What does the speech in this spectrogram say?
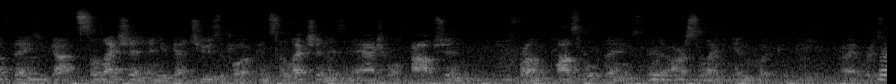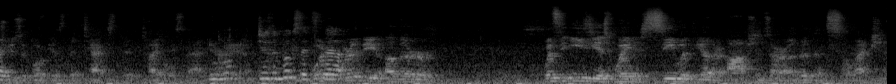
of things. You've got selection and you've got choose a book. And selection is an actual option from possible things that our select input could be, right? Whereas Right. choose a book is the text that titles that Mhm. area. Choose a book It's What, the what are the other, what's the easiest way to see what the other options are other than selection?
